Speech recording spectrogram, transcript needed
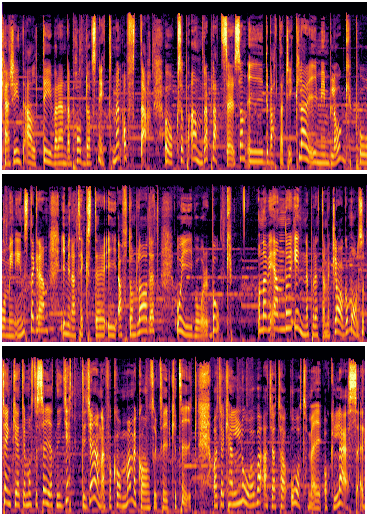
Kanske inte alltid i varenda poddavsnitt, men ofta. Och också på andra platser som i debattartiklar i min blogg, på min Instagram, i mina texter i Aftonbladet och i vår bok. Och när vi ändå är inne på detta med klagomål så tänker jag att jag måste säga att ni jättegärna får komma med konstruktiv kritik och att jag kan lova att jag tar åt mig och läser.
